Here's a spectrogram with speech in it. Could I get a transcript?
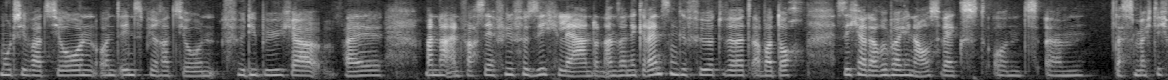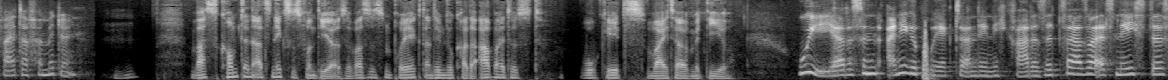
Motivation und Inspiration für die Bücher, weil man da einfach sehr viel für sich lernt und an seine Grenzen geführt wird, aber doch sicher darüber hinaus wächst. Und ähm, das möchte ich weiter vermitteln. Mhm. Was kommt denn als nächstes von dir? Also was ist ein Projekt, an dem du gerade arbeitest? Wo geht's weiter mit dir? Ui, ja, das sind einige Projekte, an denen ich gerade sitze. Also als nächstes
